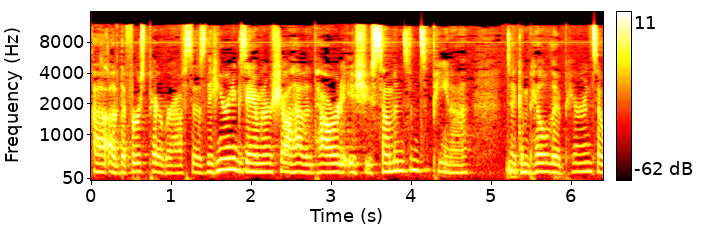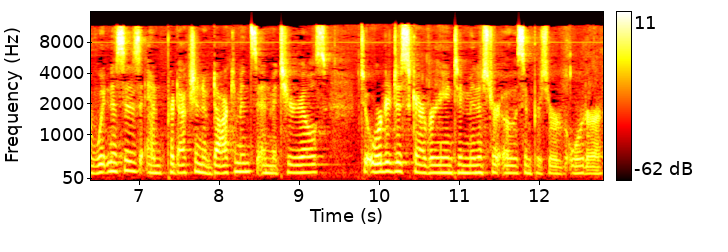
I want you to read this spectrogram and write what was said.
uh, of the first paragraph says, "The hearing examiner shall have the power to issue summons and subpoena to compel the appearance of witnesses and production of documents and materials to order discovery and to administer oaths and preserve order."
